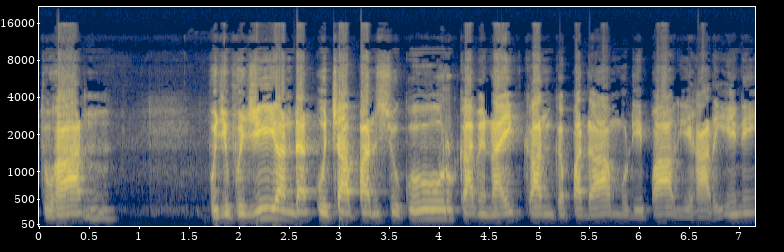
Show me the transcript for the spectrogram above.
Tuhan, puji-pujian dan ucapan syukur kami naikkan kepadamu di pagi hari ini.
